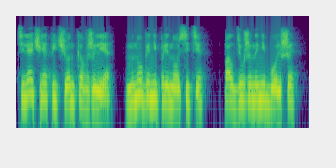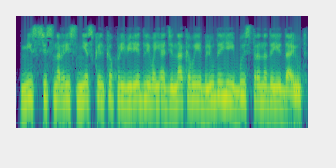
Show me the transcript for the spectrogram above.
Телячья печенка в желе. Много не приносите, полдюжины не больше, Миссис Норрис несколько привередливо и одинаковые блюда ей быстро надоедают.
